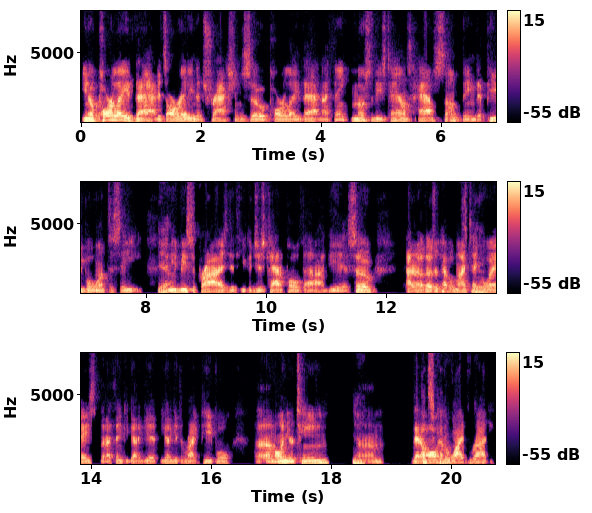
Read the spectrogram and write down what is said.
you know parlay that it's already an attraction. So parlay that, and I think most of these towns have something that people want to see, yeah. and you'd be surprised if you could just catapult that idea. So I don't know. Those are a couple of my That's good. takeaways, but I think you got to get you got to get the right people um, on your team Yeah. um, that That's all have a wide variety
